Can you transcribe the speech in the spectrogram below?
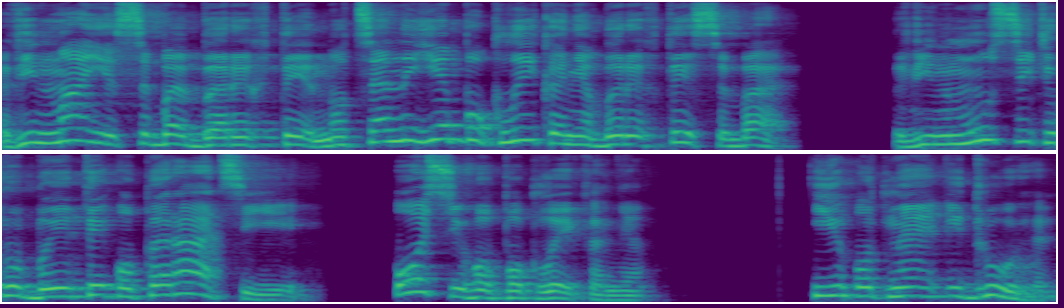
Він має себе берегти, але це не є покликання берегти себе. Він мусить робити операції. Ось його покликання. І одне, і друге.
